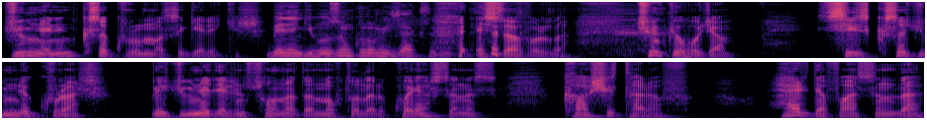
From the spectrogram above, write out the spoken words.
cümlenin kısa kurulması gerekir. Benim gibi uzun kurmayacaksınız. Estağfurullah. Çünkü hocam siz kısa cümle kurar ve cümlelerin sonuna da noktaları koyarsanız karşı taraf her defasında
